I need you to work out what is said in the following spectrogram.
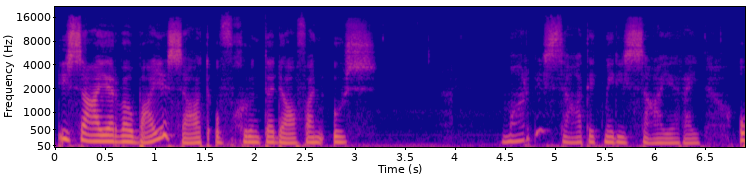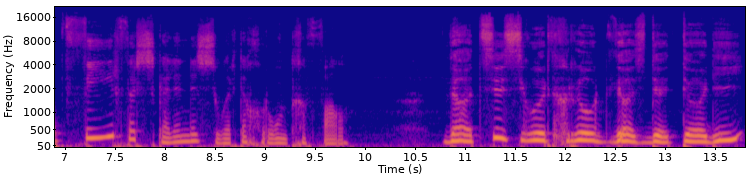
Die saaier wou baie saad of groente daarvan oes. Maar die saad het met die saaiery op vier verskillende soorte grond geval. Wat 'n soort grond was dit, Daddy?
